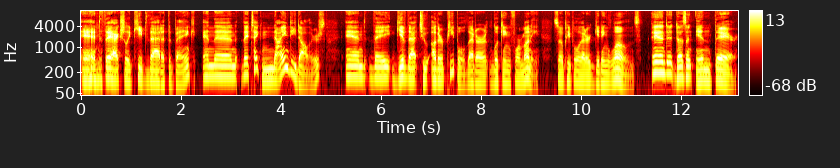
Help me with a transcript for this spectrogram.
and they actually keep that at the bank. And then they take $90 and they give that to other people that are looking for money. So, people that are getting loans. And it doesn't end there.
